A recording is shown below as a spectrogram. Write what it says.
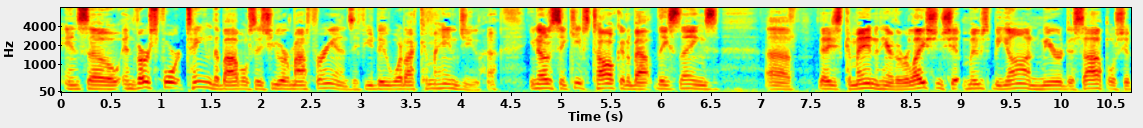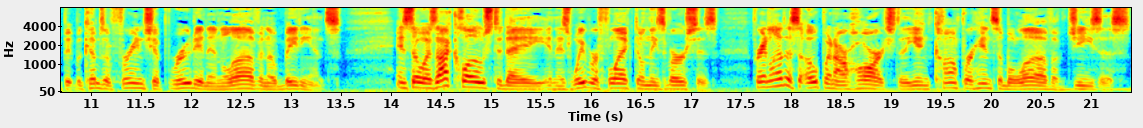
And so in verse 14, the Bible says, You are my friends if you do what I command you. You notice he keeps talking about these things uh, that he's commanding here. The relationship moves beyond mere discipleship, it becomes a friendship rooted in love and obedience. And so, as I close today and as we reflect on these verses, friend, let us open our hearts to the incomprehensible love of Jesus.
